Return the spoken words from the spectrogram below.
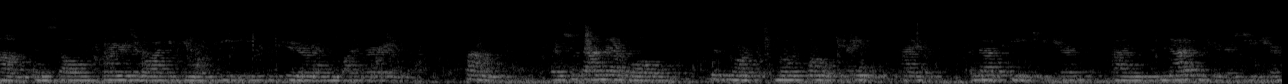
Um, and so, four years ago, I became a PE computer and librarian. Um, I took on that role with more, more formal training. I'm not a PE teacher, I'm not a computers teacher,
